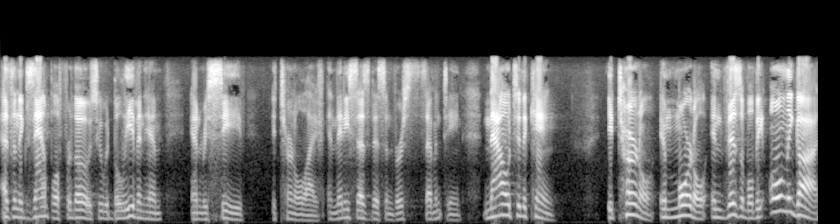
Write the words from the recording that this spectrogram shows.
as an example for those who would believe in him and receive eternal life. And then he says this in verse 17 Now to the King eternal, immortal, invisible, the only God,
